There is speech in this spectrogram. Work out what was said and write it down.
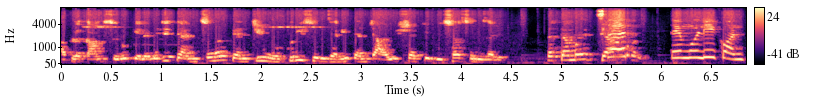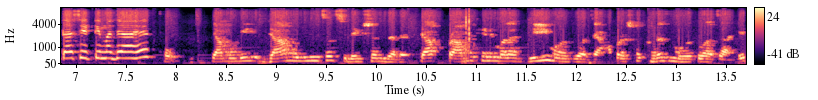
आपलं काम सुरू केलं. म्हणजे त्यांचं त्यांची नोकरी सुरू झाली त्यांच्या आयुष्याची दिशा सुरू झाली. तर त्यामुळे त्या ते मुली कोणत्या सिटीमध्ये आहेत? हो त्या मुली ज्या मुलींचं सिलेक्शन झालंय त्या प्रामुख्याने मला हेही महत्वाचं आहे हा प्रश्न खरंच महत्त्वाचा आहे.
